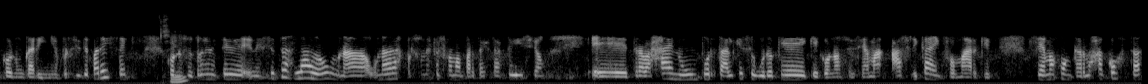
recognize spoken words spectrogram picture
con un cariño. Pero si te parece, con nosotros en este, en este traslado, una, una de las personas que forman parte de esta expedición eh, trabaja en un portal que seguro que, que conoces, se llama África Infomarket. Se llama Juan Carlos Acosta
